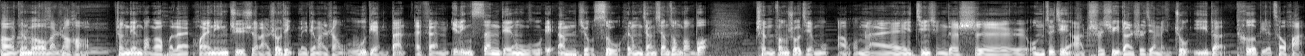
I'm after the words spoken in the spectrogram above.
好，听众朋友，晚上好。整点广告回来，欢迎您继续来收听每天晚上五点半 FM 一零三点五 AM 九四五黑龙江乡村广播陈峰说节目啊，我们来进行的是我们最近啊持续一段时间每周一的特别策划，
